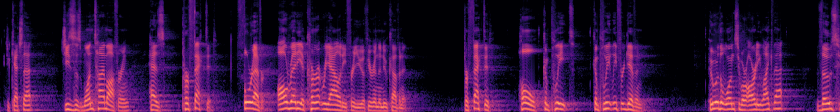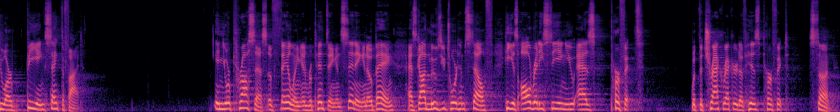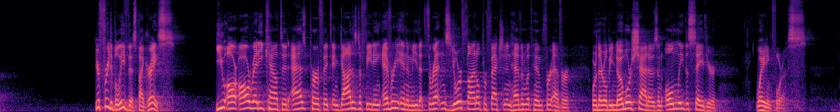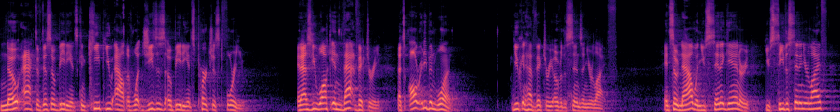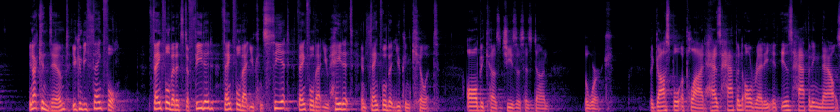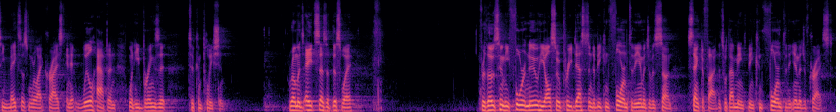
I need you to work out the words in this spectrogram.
Did you catch that? Jesus' one time offering has perfected forever, already a current reality for you if you're in the new covenant. Perfected whole, complete, completely forgiven. Who are the ones who are already like that? Those who are being sanctified. In your process of failing and repenting and sinning and obeying, as God moves you toward Himself, He is already seeing you as perfect with the track record of His perfect Son. You're free to believe this by grace. You are already counted as perfect, and God is defeating every enemy that threatens your final perfection in heaven with Him forever, where there will be no more shadows and only the Savior waiting for us. No act of disobedience can keep you out of what Jesus' obedience purchased for you. And as you walk in that victory that's already been won, you can have victory over the sins in your life. And so now, when you sin again or you see the sin in your life, you're not condemned. You can be thankful. Thankful that it's defeated, thankful that you can see it, thankful that you hate it, and thankful that you can kill it. All because Jesus has done the work. The gospel applied has happened already. It is happening now as he makes us more like Christ, and it will happen when he brings it to completion. Romans 8 says it this way For those whom he foreknew, he also predestined to be conformed to the image of his son, sanctified. That's what that means, being conformed to the image of Christ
